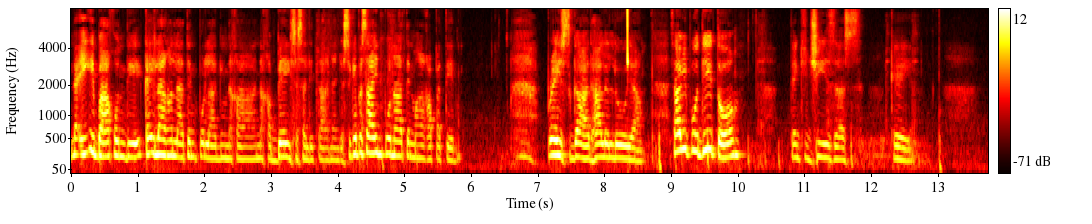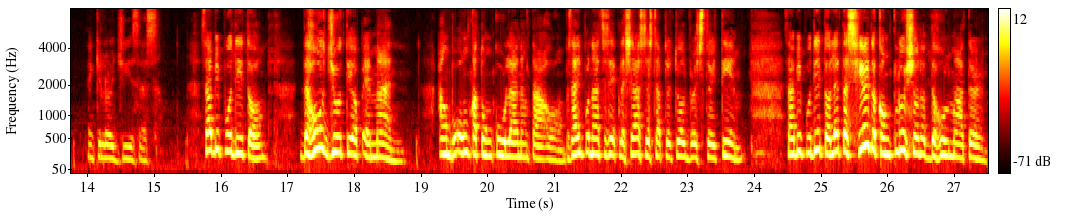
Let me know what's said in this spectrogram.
naiiba, kundi kailangan natin po laging naka, naka-base sa salita ng Diyos. Sige, basahin po natin mga kapatid. Praise God. Hallelujah. Sabi po dito, thank you Jesus. Okay. Thank you Lord Jesus. Sabi po dito, the whole duty of a man ang buong katungkulan ng tao. Basahin po natin sa Ecclesiastes chapter 12 verse 13. Sabi po dito, let us hear the conclusion of the whole matter.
